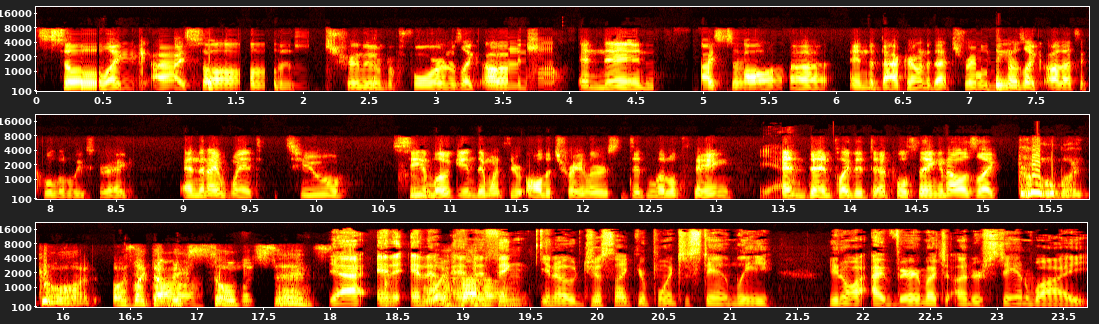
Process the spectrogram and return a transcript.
So like I saw the trailer before and was like, oh, and then I saw uh, in the background of that trailer, I was like, oh, that's a cool little Easter egg. And then I went to see Logan. They went through all the trailers, did a little thing, yeah, and then played the Deadpool thing. And I was like, oh my god! I was like, that Uh-huh. makes so much sense. yeah. And and Like- and the thing, you know, just like your point to Stan Lee, you know, I very much understand why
